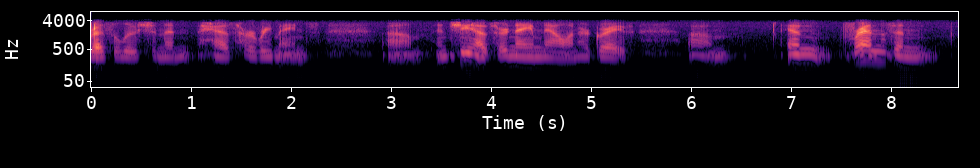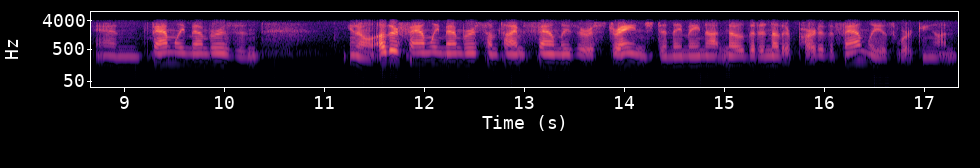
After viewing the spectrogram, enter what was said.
resolution and has her remains, um, and she has her name now on her grave. Um, and friends and and family members and you know other family members sometimes families are estranged and they may not know that another part of the family is working on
